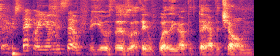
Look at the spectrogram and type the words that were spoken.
don't respect my younger self. It was, there was that thing of whether you have the, they have the charm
